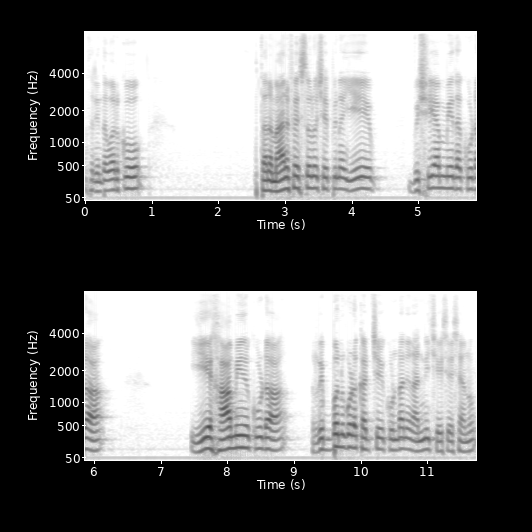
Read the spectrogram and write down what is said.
అసలు ఇంతవరకు తన మేనిఫెస్టోలో చెప్పిన ఏ విషయం మీద కూడా ఏ హామీని కూడా రిబ్బన్ కూడా కట్ చేయకుండా నేను అన్నీ చేసేసాను.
